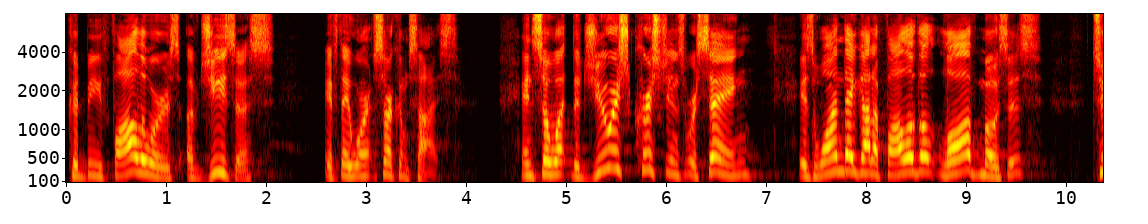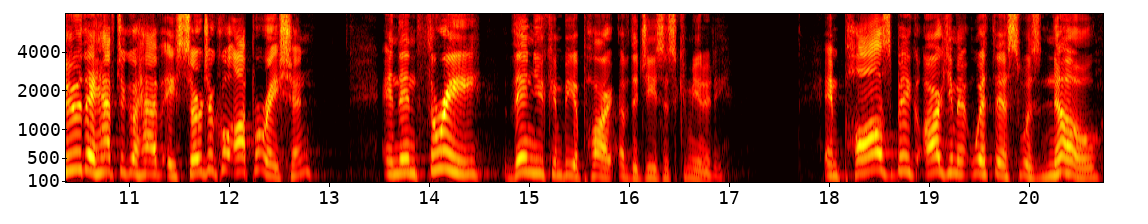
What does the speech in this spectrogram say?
could be followers of Jesus if they weren't circumcised. And so, what the Jewish Christians were saying is one, they got to follow the law of Moses, Two, they have to go have a surgical operation. And then three, then you can be a part of the Jesus community. And Paul's big argument with this was no,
